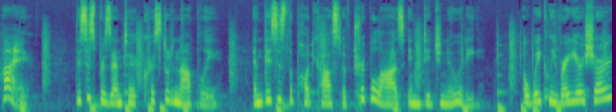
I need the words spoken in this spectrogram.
Hi, this is presenter Krystal De Napoli, and this is the podcast of Triple R's Indigenuity, a weekly radio show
